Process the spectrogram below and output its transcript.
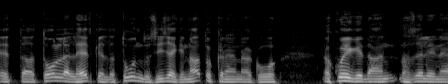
et ta tollel hetkel ta tundus isegi natukene nagu äh, noh, kuigi ta on noh, selline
